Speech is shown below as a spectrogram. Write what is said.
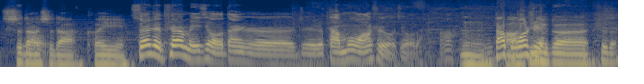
是的，是的，可以。虽然这片儿没救，但是这个大魔王是有救的啊。嗯，大魔王是好那个是的，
